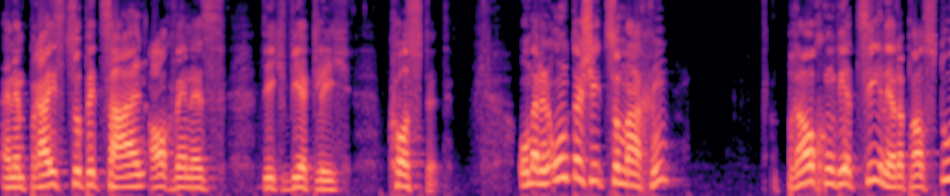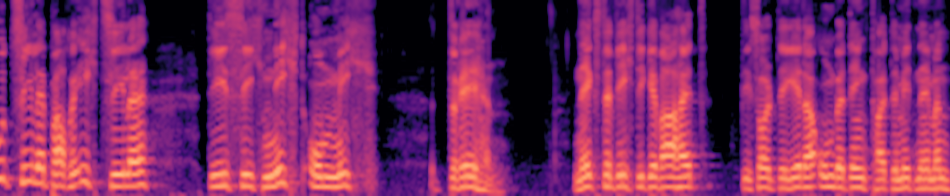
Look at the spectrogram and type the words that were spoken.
einen Preis zu bezahlen, auch wenn es dich wirklich kostet. Um einen Unterschied zu machen, brauchen wir Ziele, oder brauchst du Ziele, brauche ich Ziele, die sich nicht um mich drehen. Nächste wichtige Wahrheit, die sollte jeder unbedingt heute mitnehmen.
